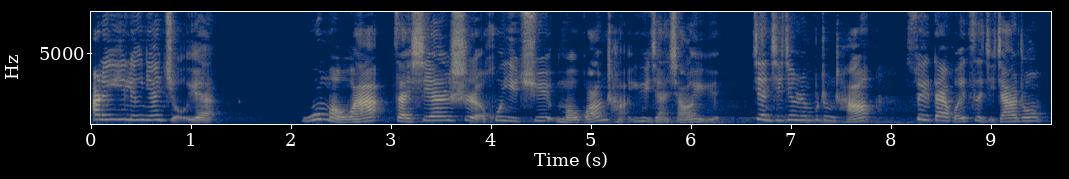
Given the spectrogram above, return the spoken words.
二零一零年九月，吴某娃在西安市鄠邑区某广场遇见小雨，见其精神不正常，遂带回自己家中。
